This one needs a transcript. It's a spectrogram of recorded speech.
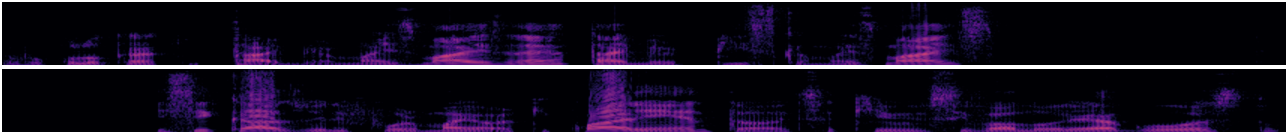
eu vou colocar aqui timer mais mais, né? Timer pisca mais mais. E se caso ele for maior que 40, isso aqui, esse valor é agosto,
